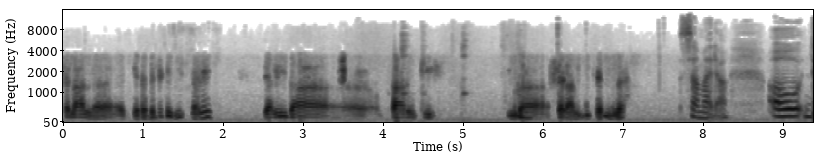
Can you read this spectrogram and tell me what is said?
فلال کېبلیټي نشته لري یوه دا کارو کې دا فلال ممکن ده سمره او د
